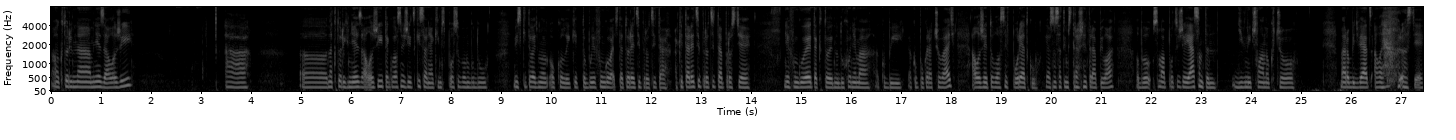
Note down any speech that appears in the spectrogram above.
ktorým na mne záleží a Eh, na ktorých mne záleží, tak vlastne vždy sa nejakým spôsobom budú vyskytovať v mojom okolí, keď to bude fungovať, táto reciprocita. A keď tá reciprocita proste nefunguje, tak to jednoducho nemá akoby, ako pokračovať, ale že je to vlastne v poriadku. Ja som sa tým strašne trápila, lebo som mal pocit, že ja som ten divný článok, čo má robiť viac, ale proste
